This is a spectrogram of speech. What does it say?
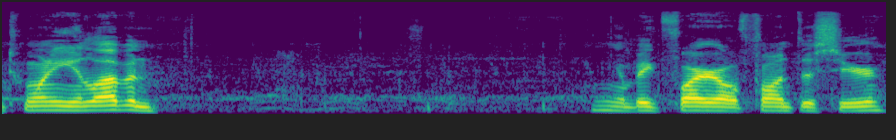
2011. A big fire out front this year.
